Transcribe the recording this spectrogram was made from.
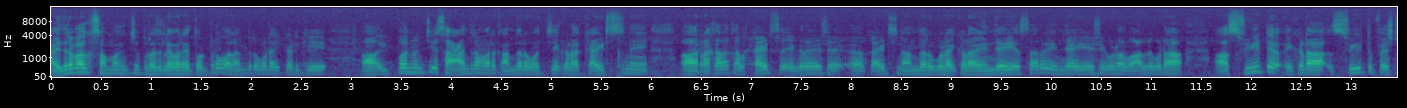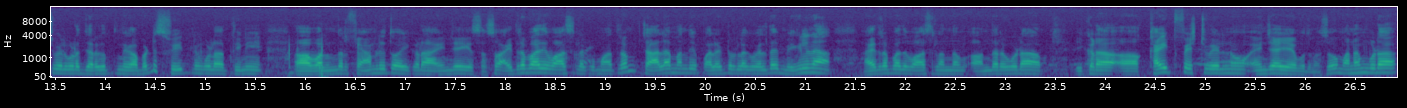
హైదరాబాద్కు సంబంధించి ప్రజలు ఎవరైతే ఉంటారో వాళ్ళందరూ కూడా ఇక్కడికి ఇప్పటి నుంచి సాయంత్రం వరకు అందరూ వచ్చి ఇక్కడ కైట్స్ని రకరకాల కైట్స్ ఎగరేసే కైట్స్ని అందరూ కూడా ఇక్కడ ఎంజాయ్ చేస్తారు. ఎంజాయ్ చేసి కూడా వాళ్ళు కూడా ఆ స్వీట్ ఇక్కడ స్వీట్ ఫెస్టివల్ కూడా జరుగుతుంది కాబట్టి స్వీట్ని కూడా తిని వాళ్ళందరూ ఫ్యామిలీతో ఇక్కడ ఎంజాయ్ చేస్తారు. సో హైదరాబాద్ వాసులకు మాత్రం చాలామంది పల్లెటూర్లకు వెళ్తే మిగిలిన హైదరాబాద్ వాసులందరూ అందరూ కూడా ఇక్కడ కైట్ ఫెస్టివల్ను ఎంజాయ్ చేయబోతున్నారు. సో మనం కూడా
